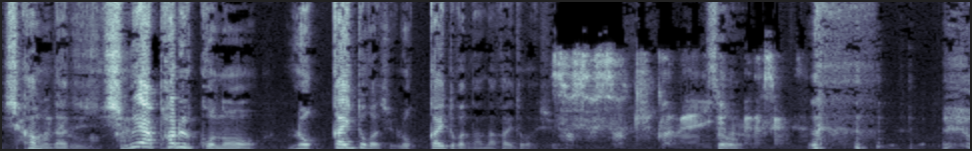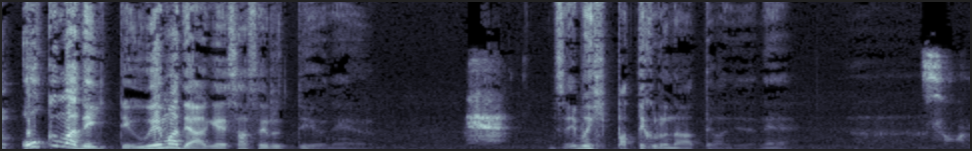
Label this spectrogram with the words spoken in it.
しかも、だって渋谷パルコの6階とかでしょ ?6 階とか7階とかでしそうそうそう、結構ね、行くめんどくさいんだよね。ょ 奥まで行って上まで上げさせるっていうね。ねずいぶん引っ張ってくるなって感じでね。そうなん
